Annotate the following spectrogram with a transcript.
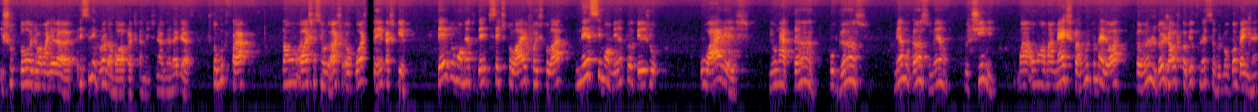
e chutou de uma maneira. Ele se livrou da bola praticamente, né? A verdade é essa. Chutou muito fraco. Então, eu acho assim, eu, acho, eu gosto do Henrique, acho que teve o um momento dele de ser titular e foi titular. Nesse momento, eu vejo o Arias e o Natan, o Ganso, mesmo o Ganso mesmo, o time, uma, uma, uma, mescla muito melhor. Pelo menos os dois jogos que eu vi, o Fluminense jogou bem, né?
